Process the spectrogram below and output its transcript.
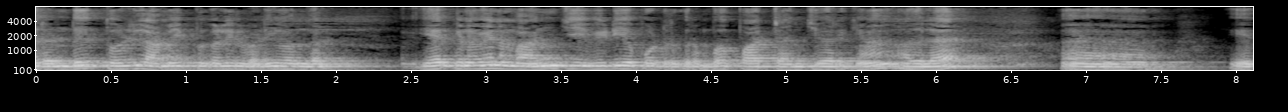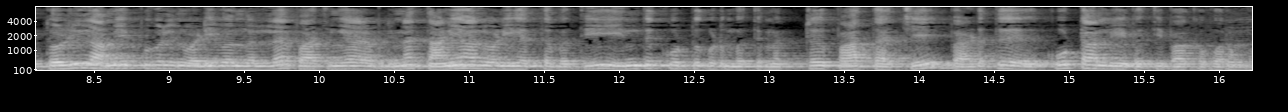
அழகு ரெண்டு தொழில் அமைப்புகளின் வடிவங்கள். ஏற்கனவே நம்ம அஞ்சு வீடியோ போட்டிருக்கிறோம்போ பார்ட் அஞ்சு வரைக்கும். அதில் தொழில் அமைப்புகளின் வடிவங்களில் பார்த்தீங்க அப்படின்னா தனியார் வணிகத்தை பற்றி இந்து கூட்டு குடும்பத்தை மட்டும் பார்த்தாச்சு. இப்போ அடுத்து கூட்டாண்மையை பற்றி பார்க்க போகிறோம்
